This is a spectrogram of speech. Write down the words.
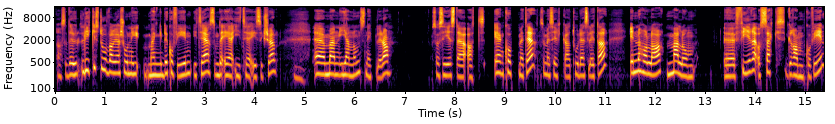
Altså det er jo like stor variasjon i mengde koffein i te som det er i te i seg sjøl. Eh, men gjennomsnittlig, da, så sies det at en kopp med te, som er ca. 2 dl, inneholder mellom eh, 4 og 6 gram koffein.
